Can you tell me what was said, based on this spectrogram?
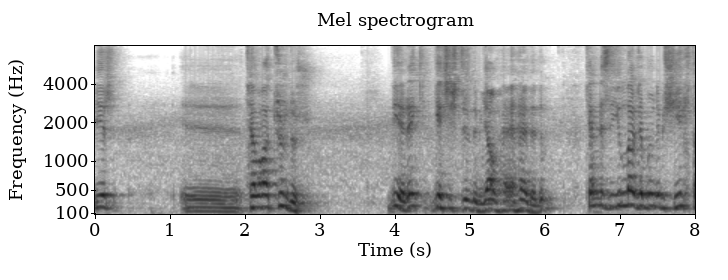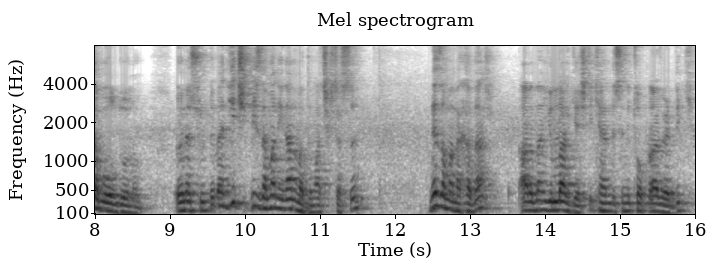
bir e, tevatürdür diyerek geçiştirdim. Ya he he dedim. Kendisi yıllarca böyle bir şiir kitabı olduğunu öne sürdü. Ben hiçbir zaman inanmadım açıkçası. Ne zamana kadar? Aradan yıllar geçti. Kendisini toprağa verdik.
